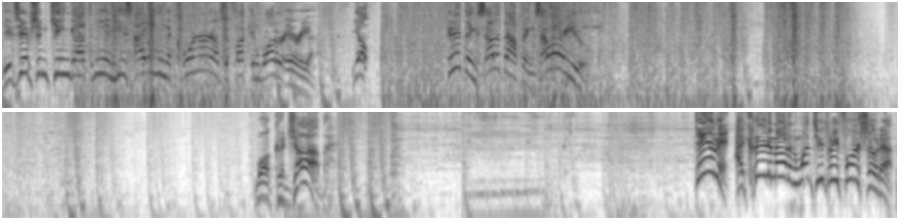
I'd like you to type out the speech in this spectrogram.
The Egyptian king got me, and he's hiding in the corner of the fucking water area. Yo, greetings, salutappings, how are you? Well, good job. Damn it! I cleared him out and one, two, three, four showed up.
